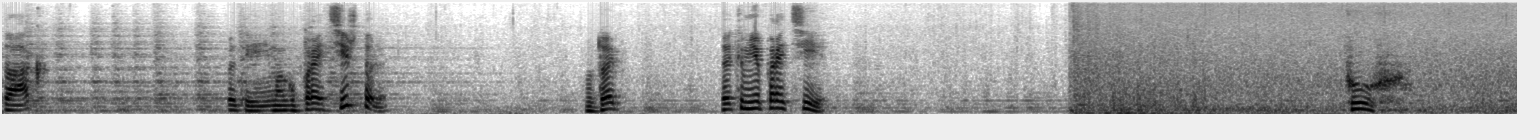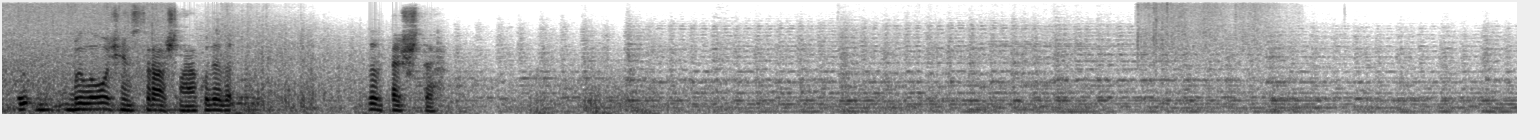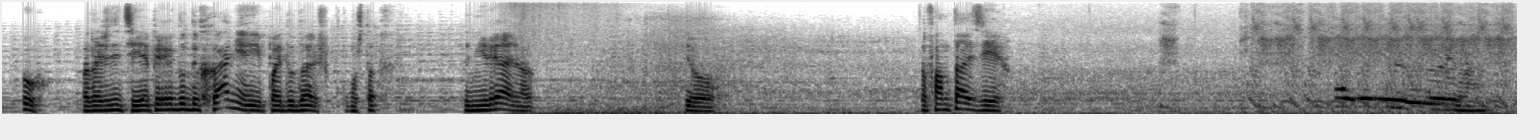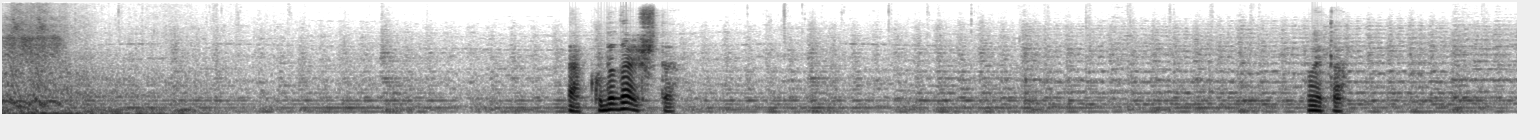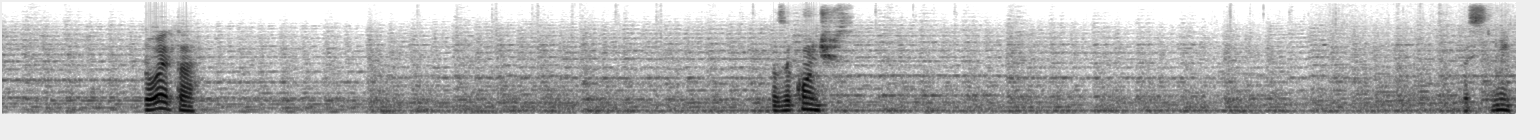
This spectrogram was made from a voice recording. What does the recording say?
Так. Это, я не могу пройти, что ли? Ну дай... Дай-ка мне пройти. Фух. Было очень страшно. А куда, куда дальше-то? Подождите, я перейду дыхание и пойду дальше, потому что это нереально. Все. Это фантазии. Так, куда дальше-то? Что это? Что это? Закончится. Сник.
